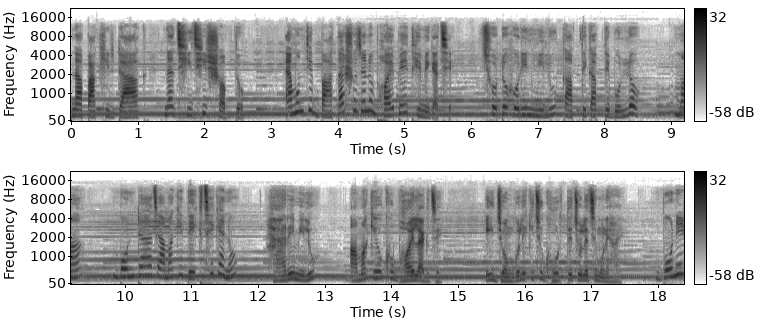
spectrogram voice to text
না পাখির ডাক না ঝিঝির শব্দ। এমনকি বাতাসও যেন ভয় পেয়ে থেমে গেছে। ছোট হরিণ মিলু কাঁপতে কাঁপতে বলল মা বোনটা আজ আমাকে দেখছে কেন? হ্যাঁ রে মিলু আমাকেও খুব ভয় লাগছে। এই জঙ্গলে কিছু ঘটতে চলেছে মনে হয়। বনের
